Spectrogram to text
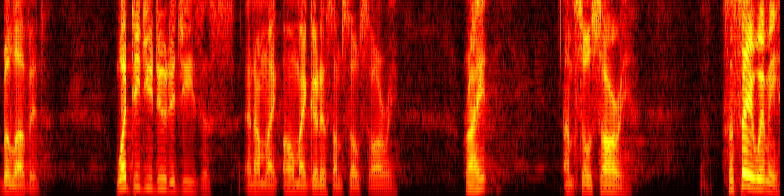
beloved? What did you do to Jesus? And I'm like, oh my goodness, I'm so sorry. Right? I'm so sorry. So say it with me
